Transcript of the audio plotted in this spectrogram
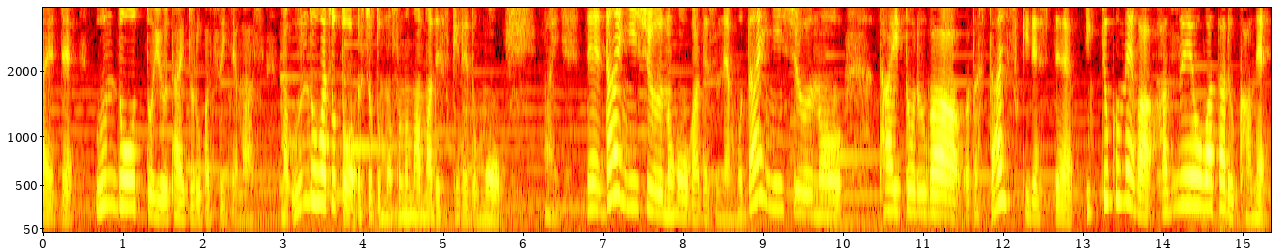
えて、運動というタイトルがついてます。まあ、運動はちょっと、ちょっともうそのままですけれども、はい。で、第2週の方がですね、もう第2週のタイトルが私大好きでして、1曲目が外れを渡る鐘、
